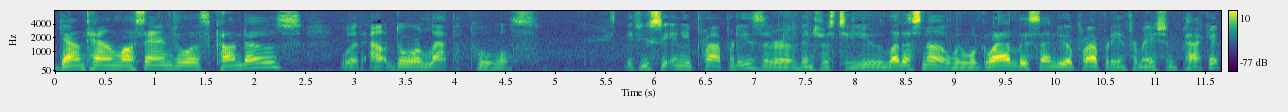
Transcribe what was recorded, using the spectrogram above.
Downtown Los Angeles condos with outdoor lap pools. If you see any properties that are of interest to you, let us know. We will gladly send you a property information packet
